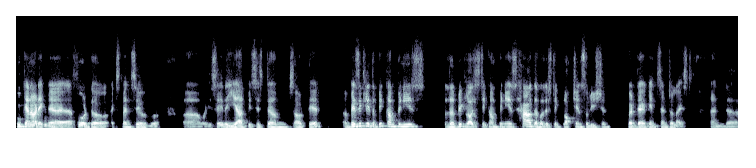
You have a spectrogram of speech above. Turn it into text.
who cannot mm-hmm. uh, afford the expensive, uh, what do you say, the ERP systems out there. Uh, basically, the big companies, the big logistic companies have the holistic blockchain solution, but they're again centralized. And uh,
